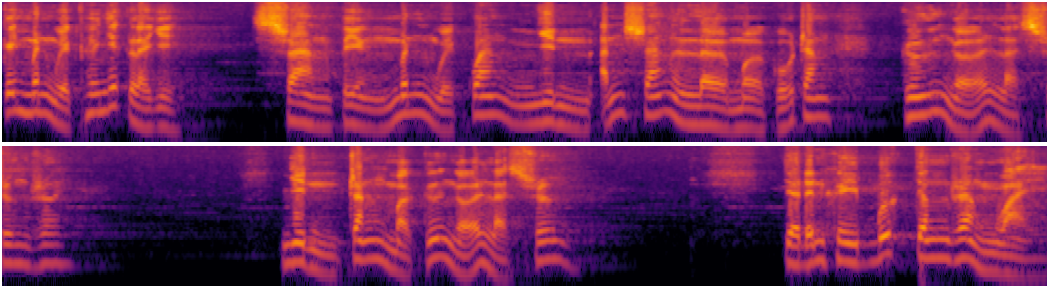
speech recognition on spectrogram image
Cái minh nguyệt thứ nhất là gì? Sàng tiền minh nguyệt quang nhìn ánh sáng lờ mờ của trăng cứ ngỡ là sương rơi. Nhìn trăng mà cứ ngỡ là sương. Cho đến khi bước chân ra ngoài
